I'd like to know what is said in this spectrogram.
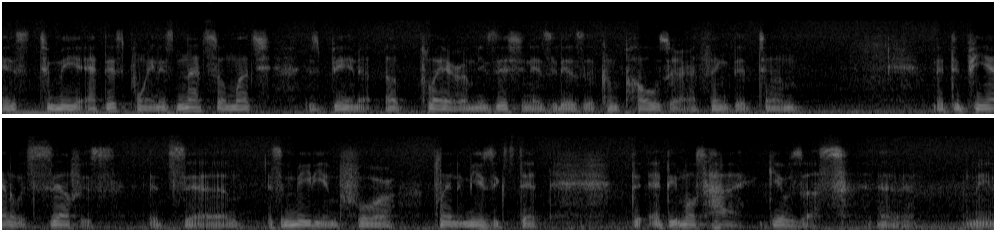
is to me at this point is not so much as being a, a player, a musician, as it is a composer. I think that um, that the piano itself is it's uh, it's a medium for playing the music that, at the most high gives us. Uh, I mean,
